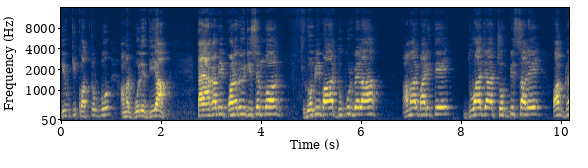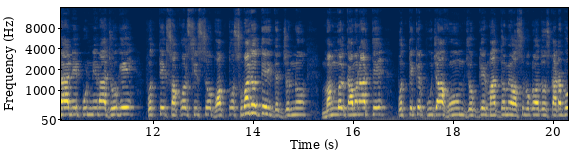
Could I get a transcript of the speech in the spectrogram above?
ডিউটি কর্তব্য, আমার বলে দিয়া। তাই আগামী পনেরোই ডিসেম্বর, রবিবার দুপুরবেলা আমার বাড়িতে দু হাজার চব্বিশ সালে অগ্রহায়ণী পূর্ণিমা যোগে প্রত্যেক সকল শিষ্য, ভক্ত শুভানুদ্দের জন্য মঙ্গল কামনার্থে প্রত্যেকে পূজা, হোম, যজ্ঞের মাধ্যমে অশুভ গ্রহ দোষ কাটাবো।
